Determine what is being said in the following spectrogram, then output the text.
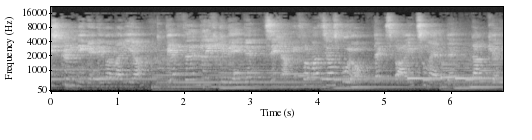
Ich kündige Eva Maria wird freundlich gebeten, sich am Informationsbüro Der 2 zu melden. Danke.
